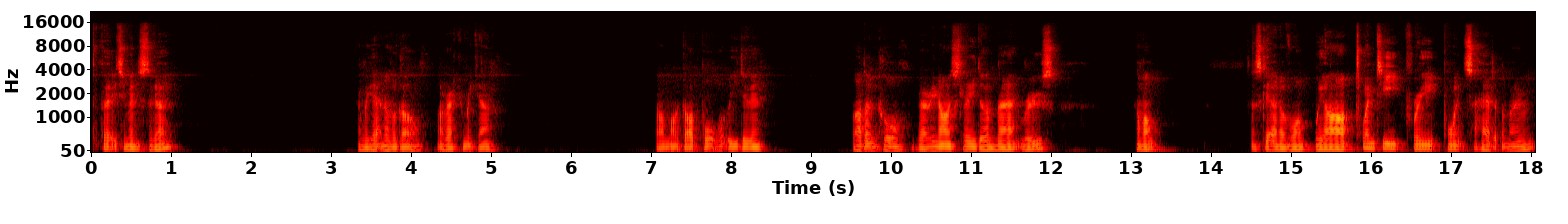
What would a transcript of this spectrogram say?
32 minutes to go. Can we get another goal? I reckon we can. Oh my god, ball, what were you doing? Well done, Core. Very nicely done there, Roos. Come on. Let's get another one. We are 23 points ahead at the moment.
